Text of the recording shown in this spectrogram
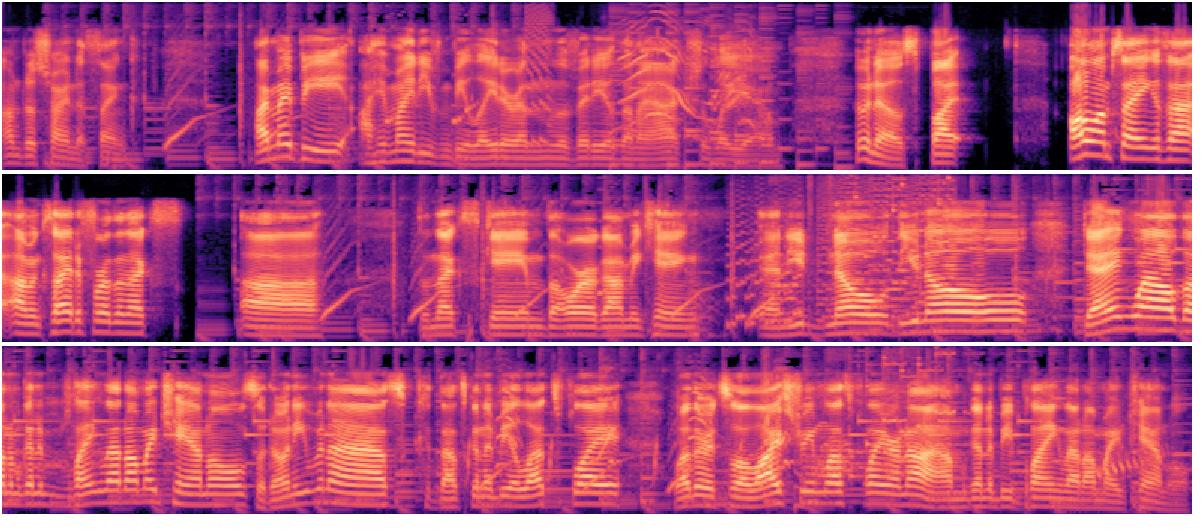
I'm just trying to think. I might be, I might even be later in the video than I actually am. Who knows? But all I'm saying is that I'm excited for the next, uh, the next game, the Origami King. And you know, you know dang well that I'm going to be playing that on my channel, so don't even ask. That's going to be a Let's Play. Whether it's a live stream Let's Play or not, I'm going to be playing that on my channel.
